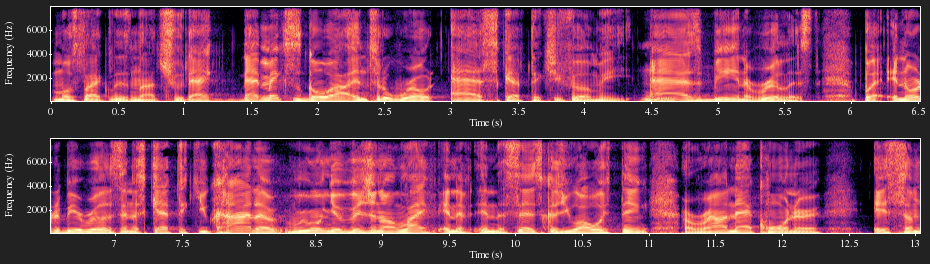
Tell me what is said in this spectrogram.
most likely it's not true. That that makes us go out into the world as skeptics. You feel me? Mm-hmm. As being a realist. But in order to be a realist and a skeptic, you kind of ruin your vision on life in a, in the sense because you always think around that corner is some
